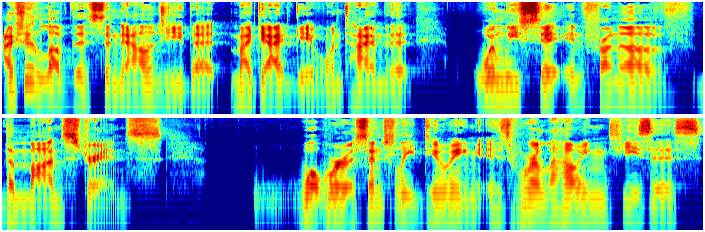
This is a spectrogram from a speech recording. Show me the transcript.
I actually love this analogy that my dad gave one time that when we sit in front of the monstrance, what we're essentially doing is we're allowing Jesus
